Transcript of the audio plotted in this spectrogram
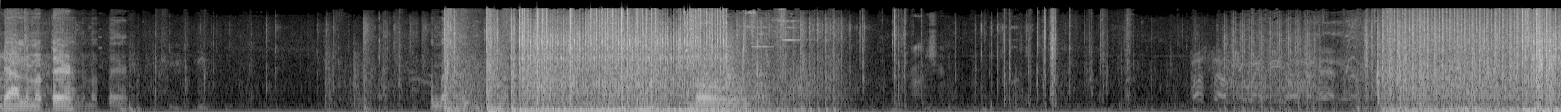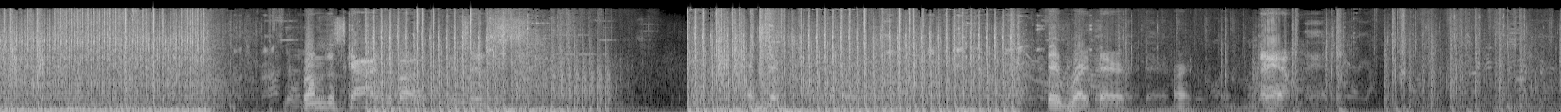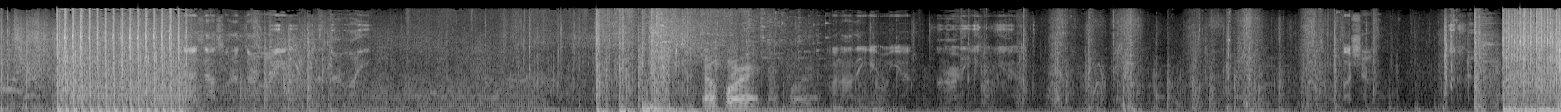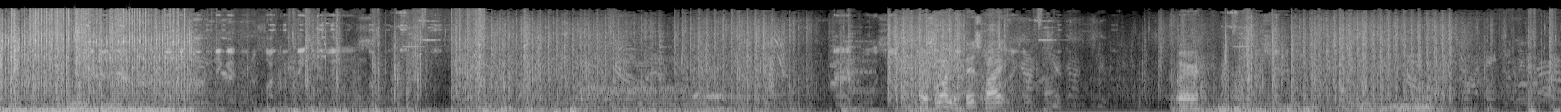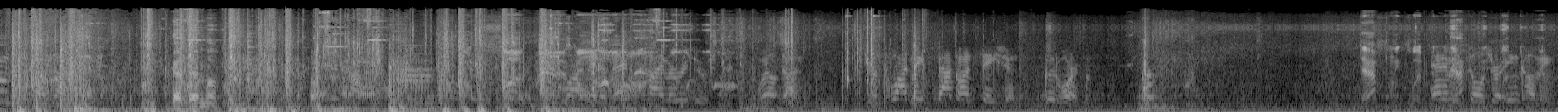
Down them up there. Somebody- Oh, Roger. Hostile UAV overhead. From the skies above, bitches. That's it. Stay right there. Alright. Damn. Go for it. Oh no, they get me up. Oh, they get me up. Push him. Nigga, who the fuck you think you is? Bad boy, so- I just wanted a fist fight. Where? Got that motherfucker. On station. Good work. Definitely clip. Enemy Definitely soldier clip. incoming.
